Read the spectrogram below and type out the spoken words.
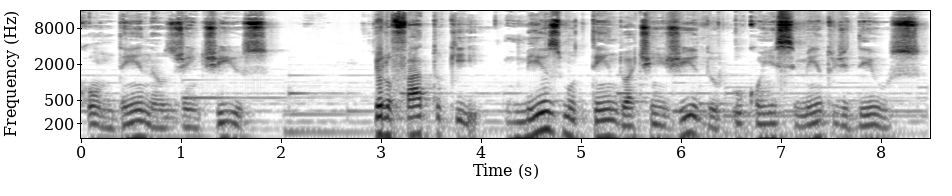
condena os gentios, pelo fato que, mesmo tendo atingido o conhecimento de Deus,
